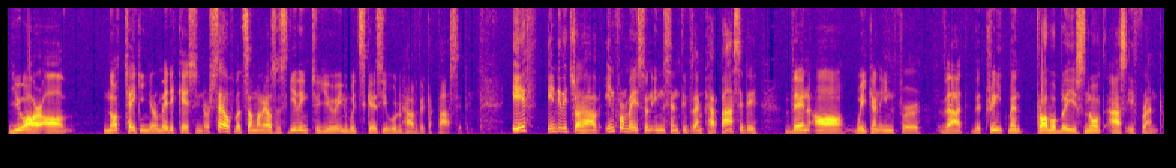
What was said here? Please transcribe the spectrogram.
you are uh, not taking your medication yourself, but someone else is giving to you, in which case you wouldn't have the capacity. If individuals have information, incentives and capacity, then uh, we can infer that the treatment probably is not as if random.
